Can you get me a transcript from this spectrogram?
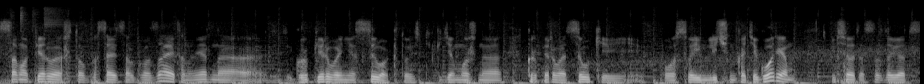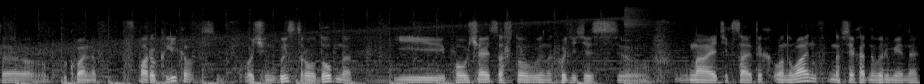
самое первое, что бросается в глаза, это, наверное, группирование ссылок, то есть где можно группировать ссылки по своим личным категориям, и все это создается буквально в пару кликов, очень быстро, удобно, и получается, что вы находитесь э, на этих сайтах онлайн, на всех одновременно,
